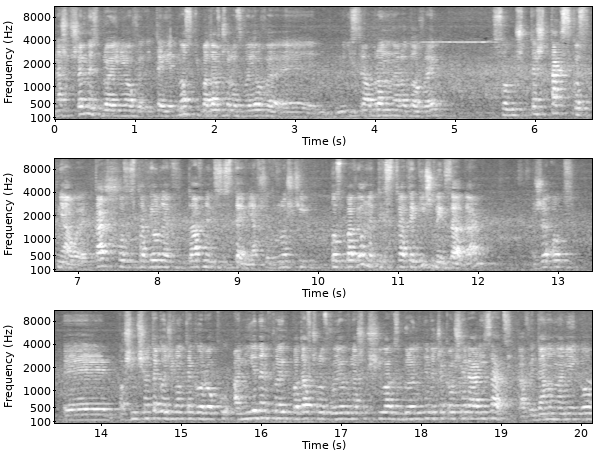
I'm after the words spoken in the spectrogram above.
Nasz przemysł zbrojeniowy i te jednostki badawczo-rozwojowe e, Ministra Obrony Narodowej są już też tak skostniałe, tak pozostawione w dawnym systemie, a w szczególności pozbawione tych strategicznych zadań, że od 1989 roku ani jeden projekt badawczo-rozwojowy w naszych siłach zbrojnych nie doczekał się realizacji, a wydano na niego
